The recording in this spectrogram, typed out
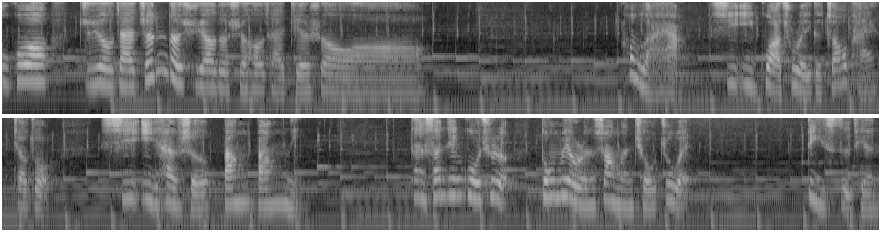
不过只有在真的需要的时候才接受哦。后来啊，蜥蜴挂出了一个招牌，叫做“蜥蜴和蛇帮帮你”。但三天过去了，都没有人上门求助。哎，第四天，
